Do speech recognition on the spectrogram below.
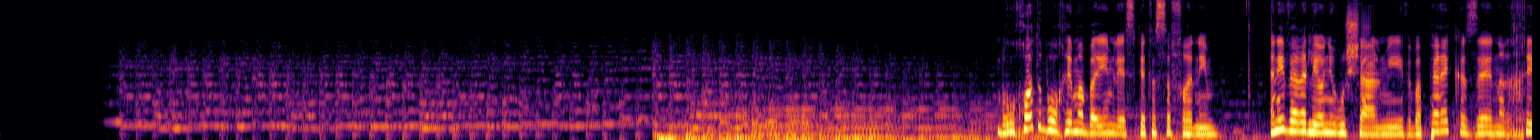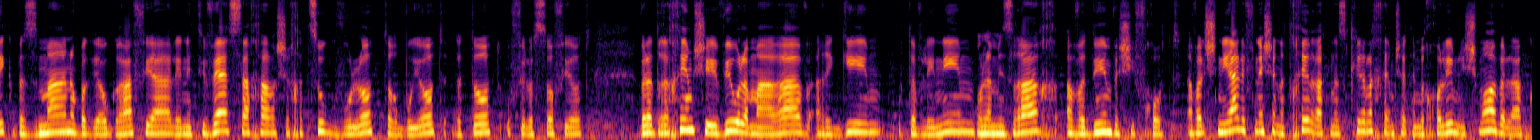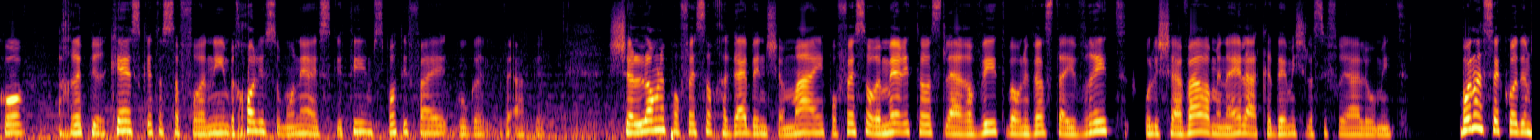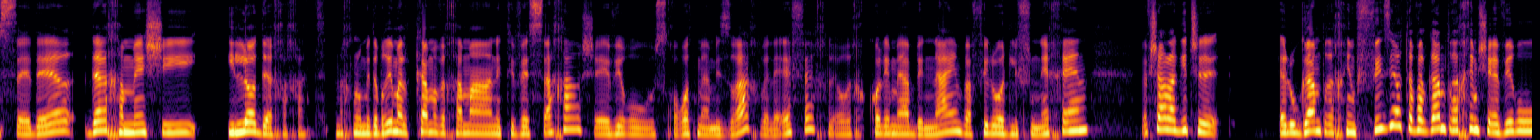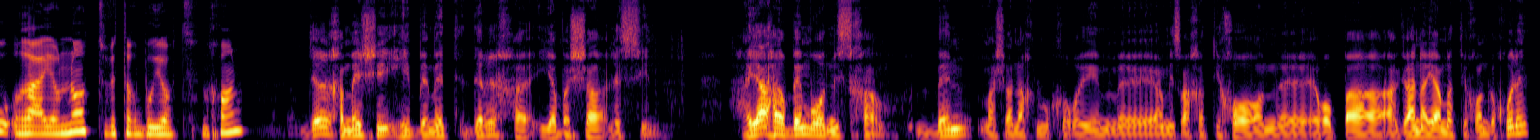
ברוכות וברוכים הבאים להסכת הספרנים. אני ורד ליאון ירושלמי, ובפרק הזה נרחיק בזמן או בגיאוגרפיה לנתיבי הסחר שחצו גבולות, תרבויות, דתות ופילוסופיות, ולדרכים שהביאו למערב אריגים ותבלינים, ולמזרח עבדים ושפחות. אבל שנייה לפני שנתחיל, רק נזכיר לכם שאתם יכולים לשמוע ולעקוב אחרי פרקי הסכת הספרנים בכל יישומוני ההסכתים, ספוטיפיי, גוגל ואפל. שלום לפרופסור חגי בן שמאי, פרופסור אמריטוס לערבית באוניברסיטה העברית ולשעבר המנהל האקדמי של הספרייה הלאומית. בואו נעשה קודם סדר. דרך המשי היא לא דרך אחת. אנחנו מדברים על כמה וכמה נתיבי סחר שהעבירו סחורות מהמזרח ולהפך, לאורך כל ימי הביניים ואפילו עוד לפני כן. ואפשר להגיד שאלו גם דרכים פיזיות, אבל גם דרכים שהעבירו רעיונות ותרבויות, נכון? דרך המשי היא באמת דרך היבשה לסין. היה הרבה מאוד מסחר בין מה שאנחנו קוראים אה, המזרח התיכון, אה, אירופה, אגן הים התיכון וכולי,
